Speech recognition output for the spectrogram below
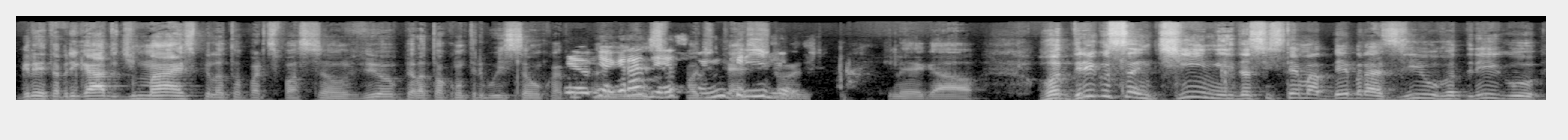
Greta, obrigado demais pela tua participação, viu? Pela tua contribuição com a Eu que agradeço, foi incrível. Hoje. Que legal. Rodrigo Santini, do Sistema B Brasil. Rodrigo,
